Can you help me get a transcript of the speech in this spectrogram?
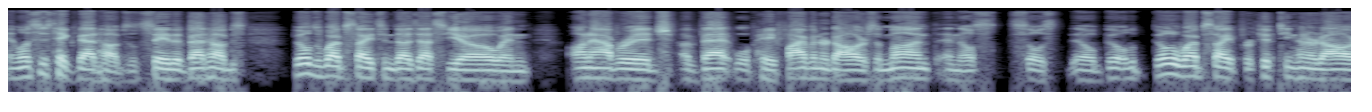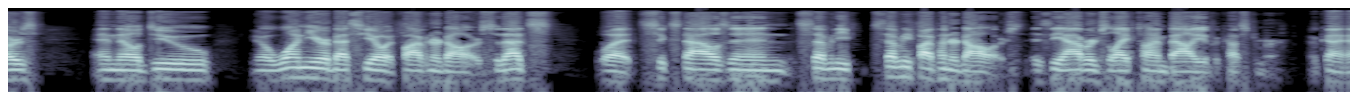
And let's just take VetHubs. Let's say that VetHubs builds websites and does SEO, and on average, a vet will pay $500 a month, and they'll so they'll build build a website for $1,500, and they'll do you know one year of SEO at $500. So that's what $6,000, $7,500 is the average lifetime value of a customer. Okay.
